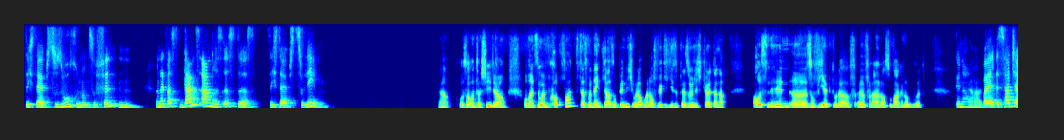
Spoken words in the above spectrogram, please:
sich selbst zu suchen und zu finden, und etwas ganz anderes ist es, sich selbst zu leben. Ja, großer Unterschied, ja. Ob man es nur im Kopf hat, dass man denkt, ja, so bin ich, oder ob man auch wirklich diese Persönlichkeit dann nach außen hin äh, so wirkt oder äh, von anderen auch so wahrgenommen wird. Genau, ja. weil es hat ja,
